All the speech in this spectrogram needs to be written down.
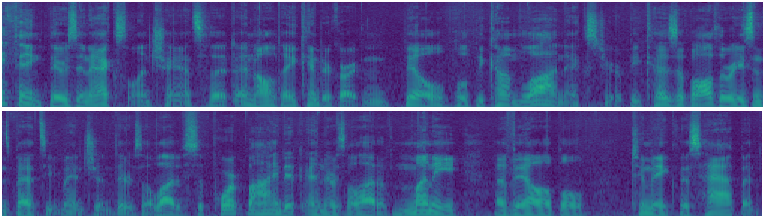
think there's an excellent chance that an all day kindergarten bill will become law next year because of all the reasons Betsy mentioned. There's a lot of support behind it and there's a lot of money available to make this happen.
